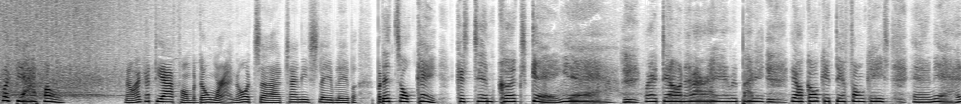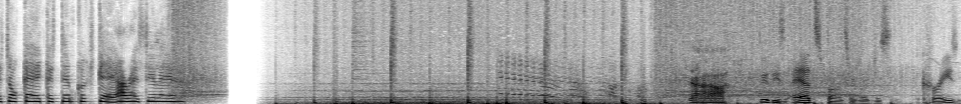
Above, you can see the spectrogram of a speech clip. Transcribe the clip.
Click the iPhone. Now, I got the iPhone, but don't worry. I know it's uh, Chinese slave labor, but it's okay, because Tim Cook's gay. Yeah. We're doing it. All right, everybody. Yo, go get their phone case. And yeah, it's okay, because Tim Cook's gay. All right, see you later. Ah, dude, these ad sponsors are just crazy.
